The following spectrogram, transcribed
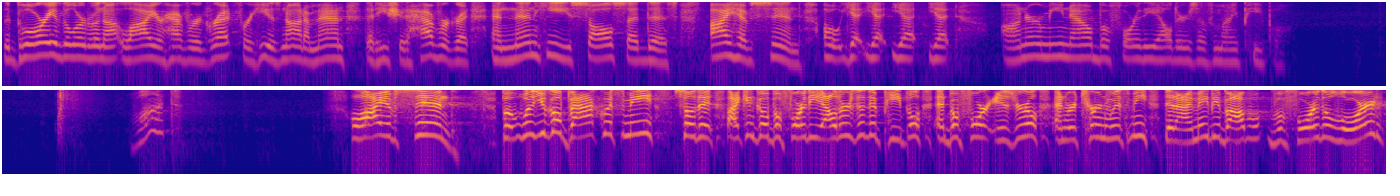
the glory of the Lord will not lie or have regret, for he is not a man that he should have regret. And then he, Saul, said this I have sinned. Oh, yet, yet, yet, yet Honor me now before the elders of my people. What? Oh, I have sinned. But will you go back with me so that I can go before the elders of the people and before Israel and return with me that I may be before the Lord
